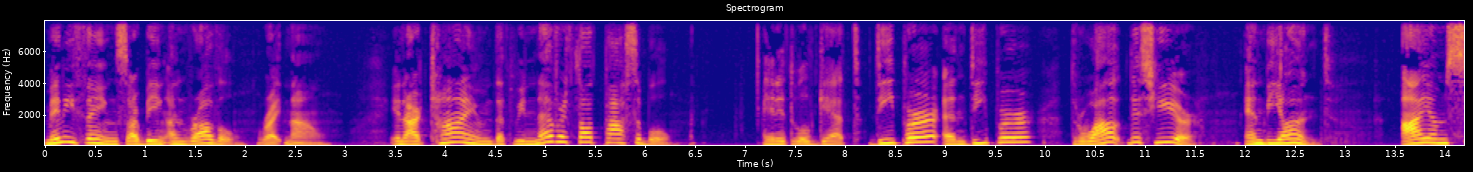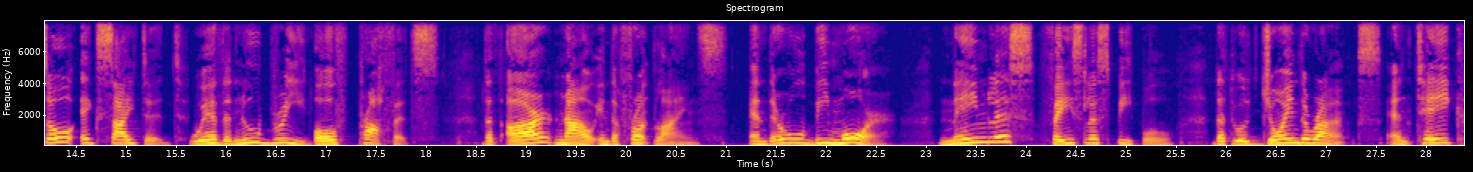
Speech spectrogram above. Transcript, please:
Many things are being unraveled right now in our time that we never thought possible. And it will get deeper and deeper throughout this year and beyond. I am so excited with the new breed of prophets that are now in the front lines, and there will be more nameless, faceless people that will join the ranks and take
